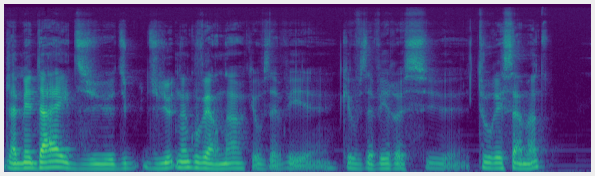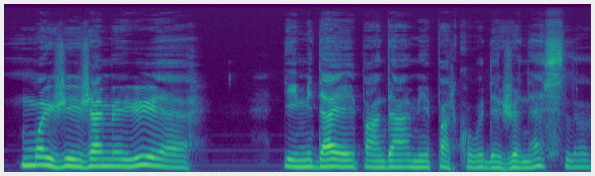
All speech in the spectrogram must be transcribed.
de la médaille du, du, du lieutenant-gouverneur que vous avez, euh, que vous avez reçue euh, tout récemment. Moi, j'ai jamais eu des médailles pendant mes parcours de jeunesse, là.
